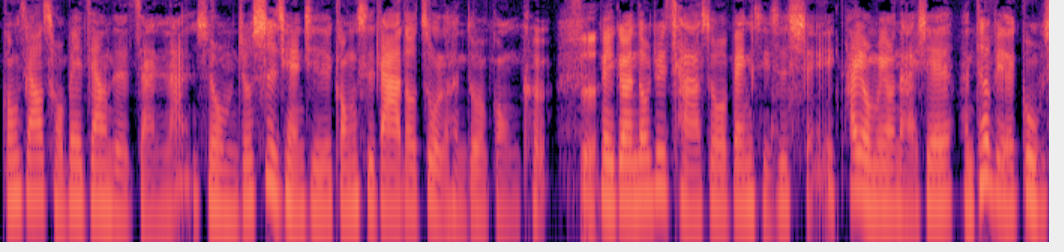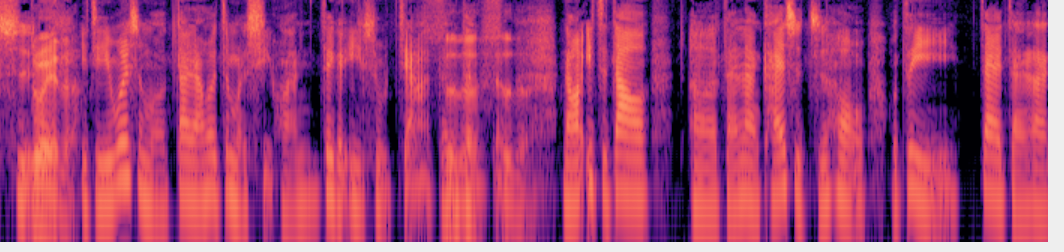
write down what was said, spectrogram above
公司要筹备这样的展览，所以我们就事前其实公司大家都做了很多的功课，是每个人都去查说 Banksy 是谁，他有没有哪一些很特别的故事，对的，以及为什么大家会这么喜欢这个艺术家等等的，是的，是的。然后一直到。呃，展览开始之后，我自己在展览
